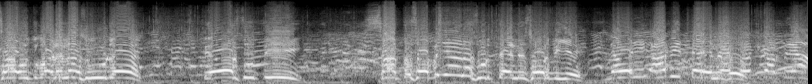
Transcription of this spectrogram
ਸਾਊਥ ਕੋਟਨ ਦਾ ਸੂਟ ਪਿਓਰ ਸੂਤੀ 750 ਦਾ ਸੂਟ 300 ਰੁਪਏ ਲਓ ਜੀ ਆ ਵੀ 300 ਸੂਟ ਕਰਦੇ ਆ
